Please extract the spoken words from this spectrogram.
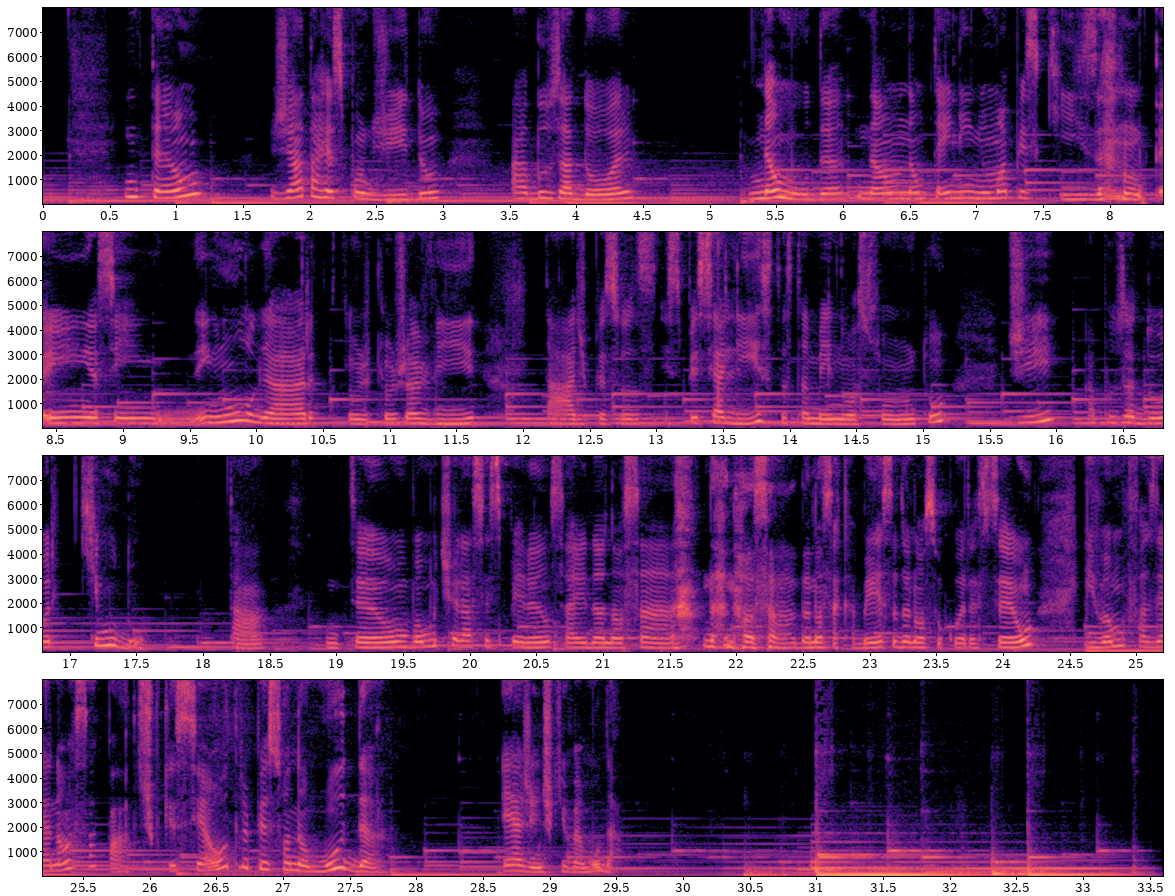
Então, já está respondido. Abusador não muda, não, não tem nenhuma pesquisa, não tem assim nenhum lugar que eu, que eu já vi, tá, de pessoas especialistas também no assunto de abusador que mudou, tá? Então, vamos tirar essa esperança aí da nossa, da nossa, da nossa cabeça, do nosso coração e vamos fazer a nossa parte, porque se a outra pessoa não muda, é a gente que vai mudar.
